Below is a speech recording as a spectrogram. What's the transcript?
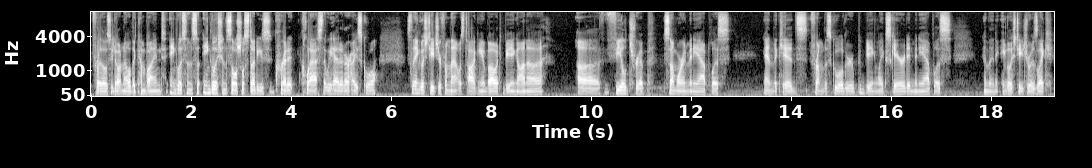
for those who don't know, the combined English and English and social studies credit class that we had at our high school. So the English teacher from that was talking about being on a a field trip somewhere in Minneapolis and the kids from the school group being like scared in Minneapolis and then the English teacher was like,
